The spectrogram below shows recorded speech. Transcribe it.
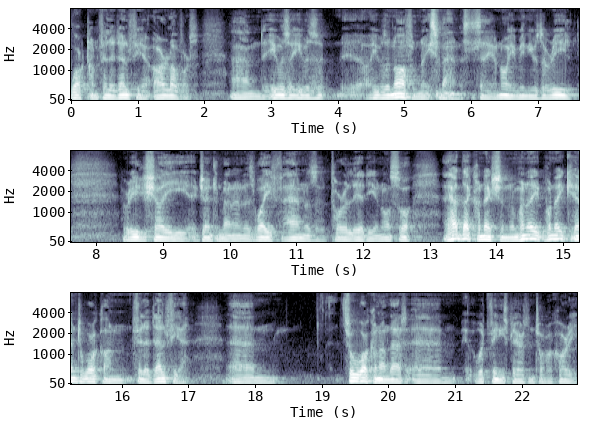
worked on Philadelphia, Our Lovers, and he was a, he was a, uh, he was an awful nice man, as to say. You know, I mean, he was a real, really shy gentleman, and his wife Anne was a thorough lady, you know. So I had that connection, and when I when I came to work on Philadelphia, um, through working on that um, with Phoenix Players in Curry.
